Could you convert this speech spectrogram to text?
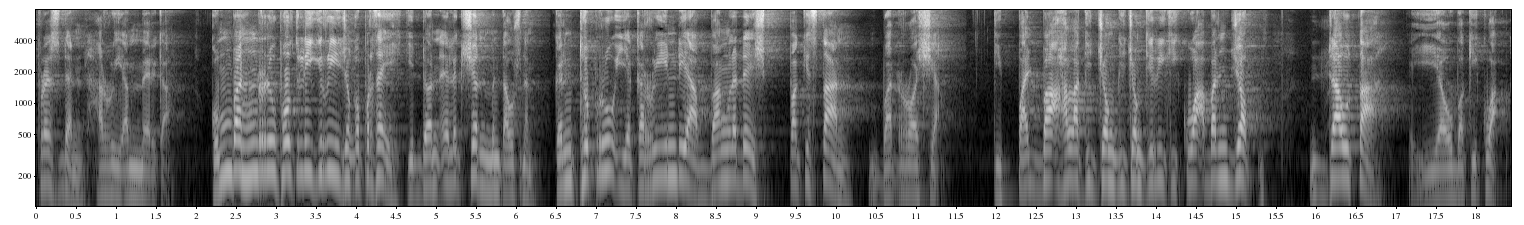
presiden hari Amerika kumban ru potli giri jong ko pertai ki don election mentaus nam kan tupru ya kari india bangladesh pakistan bat russia. Ki pajba hala ki jong ki ki kwa ban job. Dauta yau baki kwa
